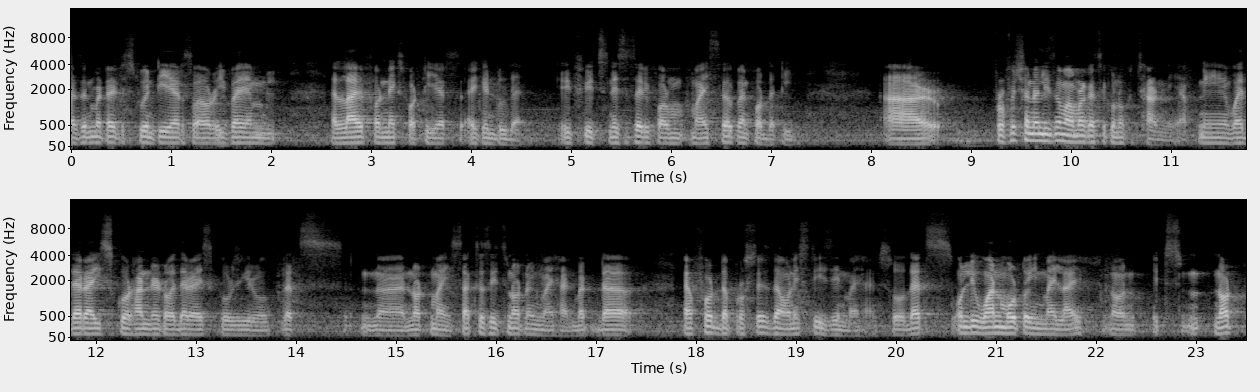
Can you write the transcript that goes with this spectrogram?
doesn't matter it is twenty years or if I am life for next forty years I can do that if it's necessary for myself and for the team আর প্রফেশনালিজম আমার কাছে কোনো ছাড় নেই আপনি whether I score hundred whether I score zero that's not my success it's not in my hand but the the process, the honesty is in my hand. So that's only one motto in my life. No, it's n- not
